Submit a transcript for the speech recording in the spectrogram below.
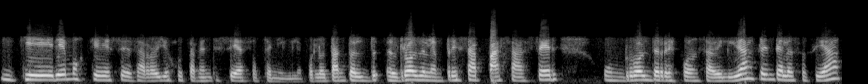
y queremos que ese desarrollo justamente sea sostenible. Por lo tanto, el rol de la empresa pasa a ser un rol de responsabilidad frente a la sociedad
